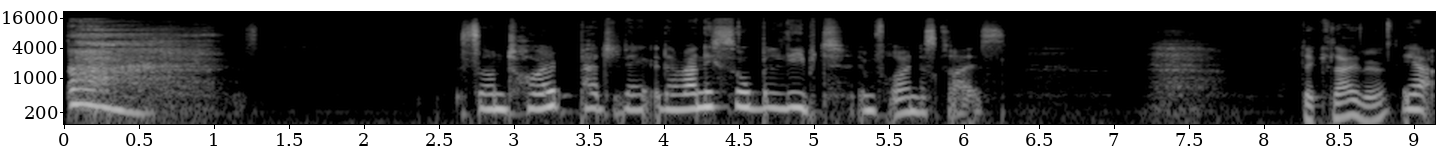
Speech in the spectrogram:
Ah. So ein Tollpatsch, der, der war nicht so beliebt im Freundeskreis. Der Kleine. Ja.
